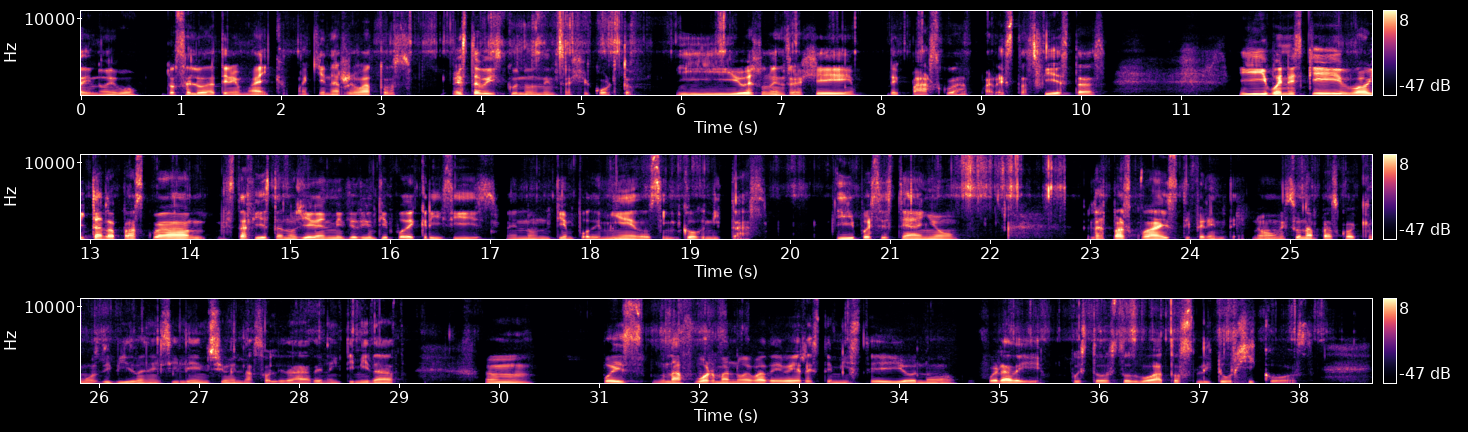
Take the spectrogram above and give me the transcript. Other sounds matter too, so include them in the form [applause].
De nuevo, los saluda Tere Mike aquí en Arrebatos. Esta vez con un mensaje corto. Y es un mensaje de Pascua para estas fiestas. Y bueno, es que ahorita la Pascua, esta fiesta nos llega en medio de un tiempo de crisis, en un tiempo de miedos, incógnitas. Y pues este año la Pascua es diferente, ¿no? Es una Pascua que hemos vivido en el silencio, en la soledad, en la intimidad Pues una forma nueva de ver este misterio, ¿no? Fuera de pues todos estos boatos litúrgicos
